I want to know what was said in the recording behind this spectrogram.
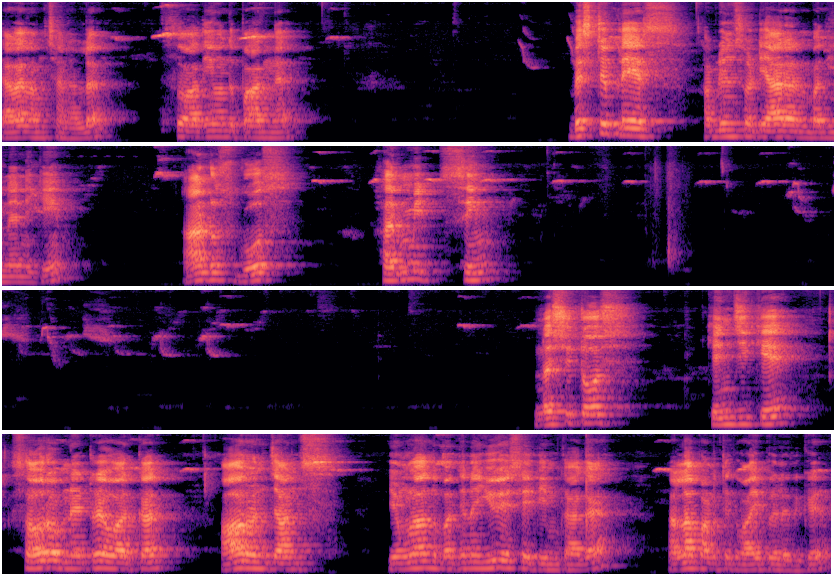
டெலகிராம் சேனலில் ஸோ அதையும் வந்து பாருங்கள் பெஸ்ட்டு பிளேயர்ஸ் அப்படின்னு சொல்லிட்டு யார் யாருன்னு பார்த்தீங்கன்னா இன்னைக்கு Andries Gous Harmeet Singh Nosthush Kenjige Saurabh Netravalkar Aaron Jones. இவங்களாம் வந்து பார்த்தீங்கன்னா யூஎஸ்ஏ டீமுக்காக நல்லா பண்ணதுக்கு வாய்ப்புகள் இருக்குது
